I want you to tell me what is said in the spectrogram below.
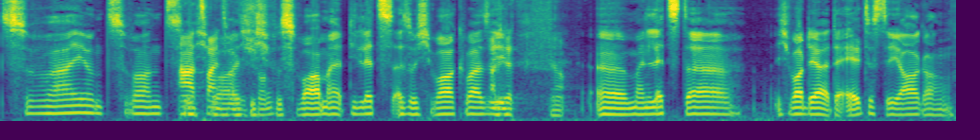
22. Ah, 22 war ich. schon. Das war mal die letzte, also ich war quasi ah, ja. äh, mein letzter, ich war der, der älteste Jahrgang.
